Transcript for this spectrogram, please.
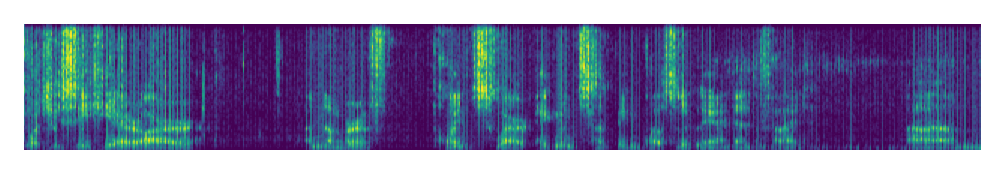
what you see here are a number of points where pigments have been positively identified. Um,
